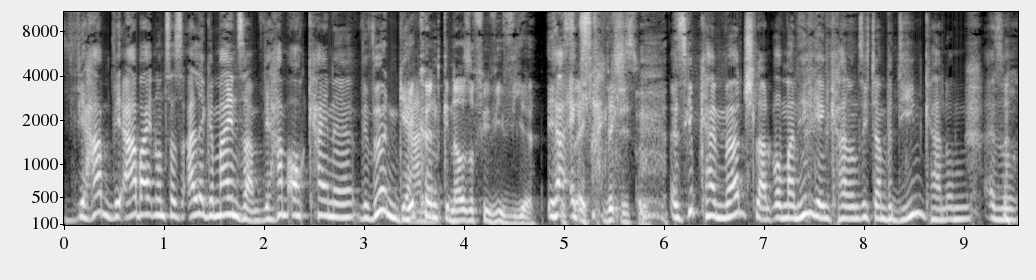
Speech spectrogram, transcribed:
Wir haben, wir arbeiten uns das alle gemeinsam. Wir haben auch keine, wir würden gerne. Ihr könnt genauso viel wie wir. Ja, das exakt. wirklich so. Es gibt kein Merchland, wo man hingehen kann und sich dann bedienen kann. Um, also,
